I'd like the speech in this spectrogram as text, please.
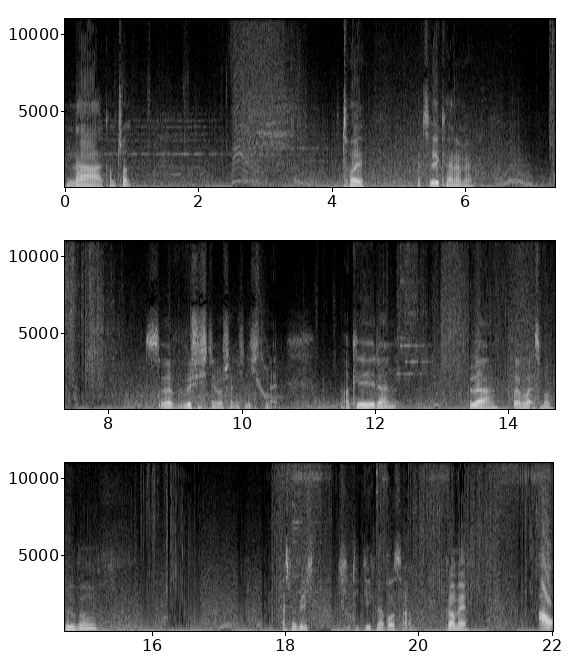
Na, kommt schon. Toll. Jetzt will keiner mehr. So erwische ich den wahrscheinlich nicht. Nein. Okay, dann... Ja, wollen wir erstmal rüber. Erstmal will ich hier die Gegner raus haben. Komm her. Au.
